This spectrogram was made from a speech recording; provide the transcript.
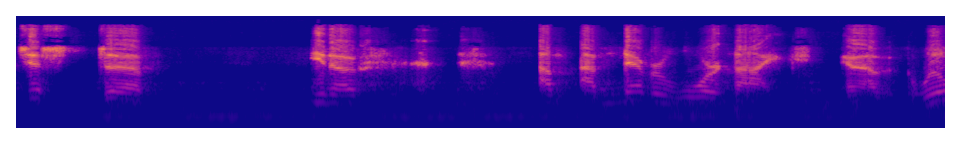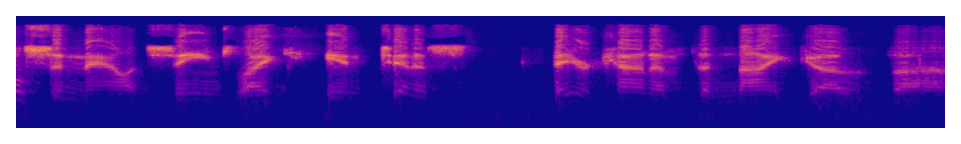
just, uh, you know, I'm, I've never wore Nike. Uh, Wilson now, it seems like in tennis, they are kind of the Nike of, uh,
